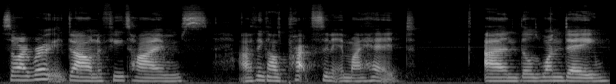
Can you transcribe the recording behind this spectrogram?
So I wrote it down a few times. I think I was practicing it in my head. And there was one day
